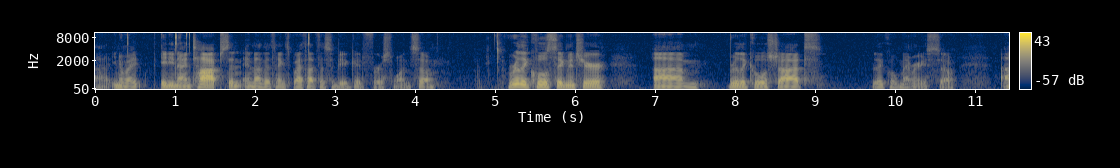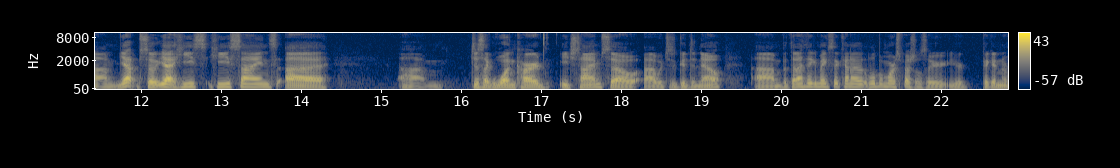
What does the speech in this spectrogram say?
uh, you know, my 89 Topps and, and other things. But I thought this would be a good first one. So really cool signature, um, really cool shot, really cool memories. So um, yep. So yeah, he's he signs uh, um, just like one card each time. So uh, which is good to know. Um, but then I think it makes it kind of a little bit more special. So you're, you're picking, a,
